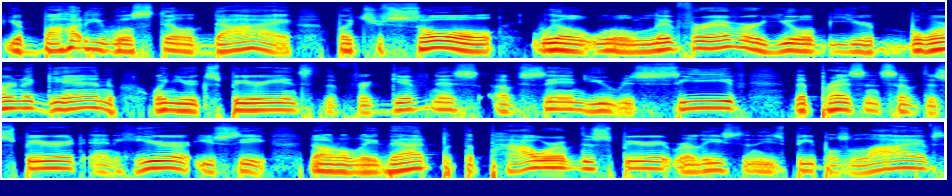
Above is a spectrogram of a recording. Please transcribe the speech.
your body will still die, but your soul will will live forever. You'll you're born again. When you experience the forgiveness of sin you receive the presence of the spirit. And here you see not only that but the power of the spirit released in these people's lives.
